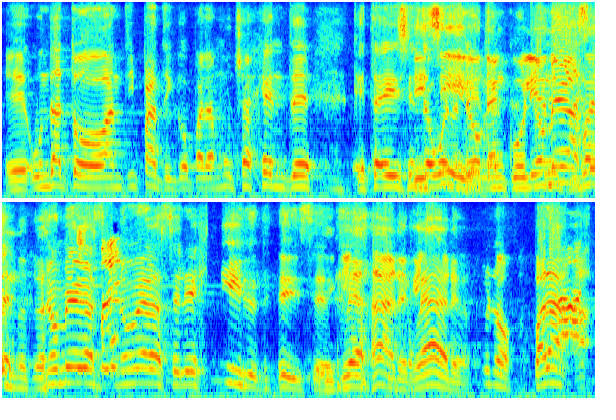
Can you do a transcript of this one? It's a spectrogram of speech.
eh, un dato antipático para mucha gente que está diciendo, Sí, sí, bueno, que que- culeando no, me hagas, no, me hagas, no me hagas elegir, te dice. Sí, claro, claro. Bueno, pará, ah,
